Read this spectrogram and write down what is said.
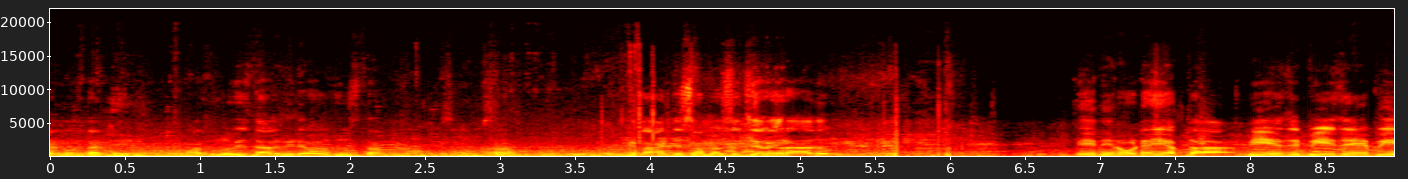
ఉండండి. వాళ్ళు చూపిస్తాను వీడియో వాళ్ళు చూస్తాను? ఇలాంటి సమస్యలు జరగరాదు. నేను ఒకటే చెప్తా. బీజే బీజేపీ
